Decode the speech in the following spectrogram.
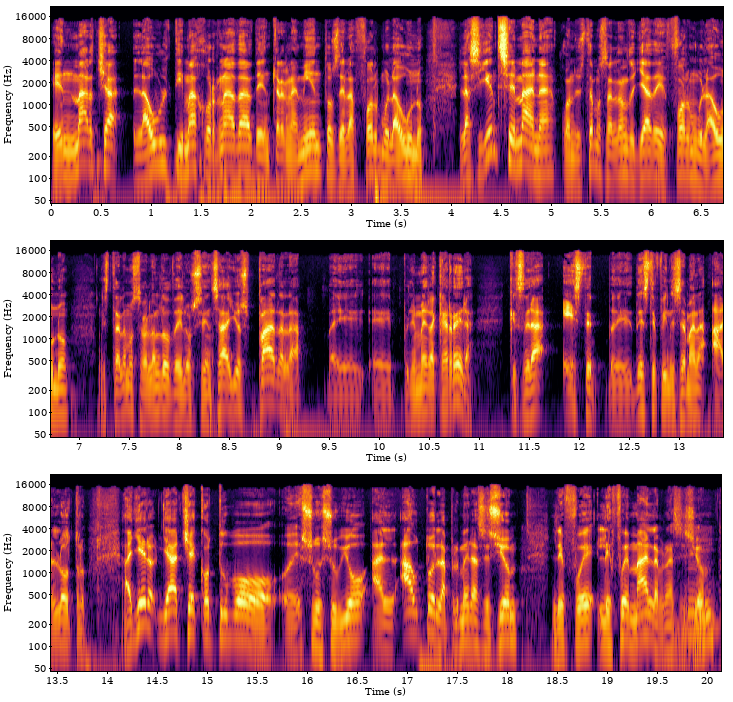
en marcha la última jornada de entrenamientos de la Fórmula 1. La siguiente semana, cuando estemos hablando ya de Fórmula 1, estaremos hablando de los ensayos para la eh, eh, primera carrera, que será este eh, de este fin de semana al otro. Ayer ya Checo tuvo subió al auto en la primera sesión, le fue le fue mal la primera sesión,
